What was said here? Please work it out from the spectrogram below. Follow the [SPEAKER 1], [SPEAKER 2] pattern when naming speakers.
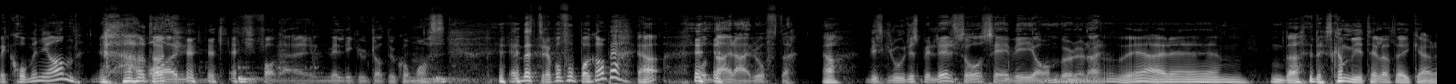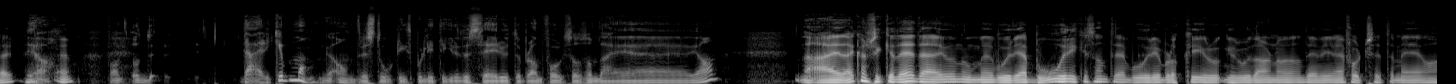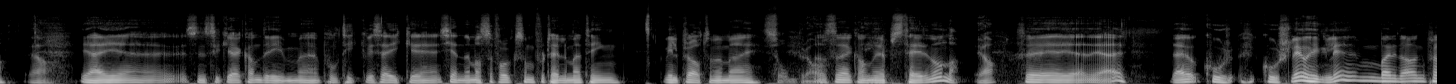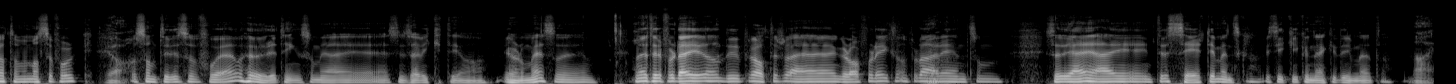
[SPEAKER 1] Velkommen, Jan.
[SPEAKER 2] Ja, takk.
[SPEAKER 1] Fy faen, det er veldig kult at du kom. ass. Jeg møtte deg på fotballkamp, jeg.
[SPEAKER 2] Ja.
[SPEAKER 1] Og der er du ofte.
[SPEAKER 2] ja.
[SPEAKER 1] Hvis Grorud spiller, så ser vi Jan Bøhler der.
[SPEAKER 2] Det er eh, Det skal mye til at jeg ikke er der.
[SPEAKER 1] Ja.
[SPEAKER 2] Ja.
[SPEAKER 1] Og det, det er ikke mange andre stortingspolitikere du ser ute blant folk sånn som deg, eh, Jan?
[SPEAKER 2] Nei, det er kanskje ikke det. Det er jo noe med hvor jeg bor. ikke sant? Jeg bor i blokk i Gro- Groruddalen, og det vil jeg fortsette med. og
[SPEAKER 1] Ja.
[SPEAKER 2] Jeg eh, syns ikke jeg kan drive med politikk hvis jeg ikke kjenner masse folk som forteller meg ting, vil prate med meg.
[SPEAKER 1] Så bra.
[SPEAKER 2] Altså jeg kan representere noen, da.
[SPEAKER 1] Ja.
[SPEAKER 2] Så jeg, jeg er, det er jo kos, koselig og hyggelig. Bare i dag prata med masse folk.
[SPEAKER 1] ja.
[SPEAKER 2] Og samtidig så får jeg jo høre ting som jeg syns er viktig å gjøre noe med. Så når jeg treffer deg og du prater, så er jeg glad for det. ikke sant? For da er det en som Så jeg er interessert i mennesker. da. Hvis ikke kunne jeg ikke drive med dette.
[SPEAKER 1] Nei.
